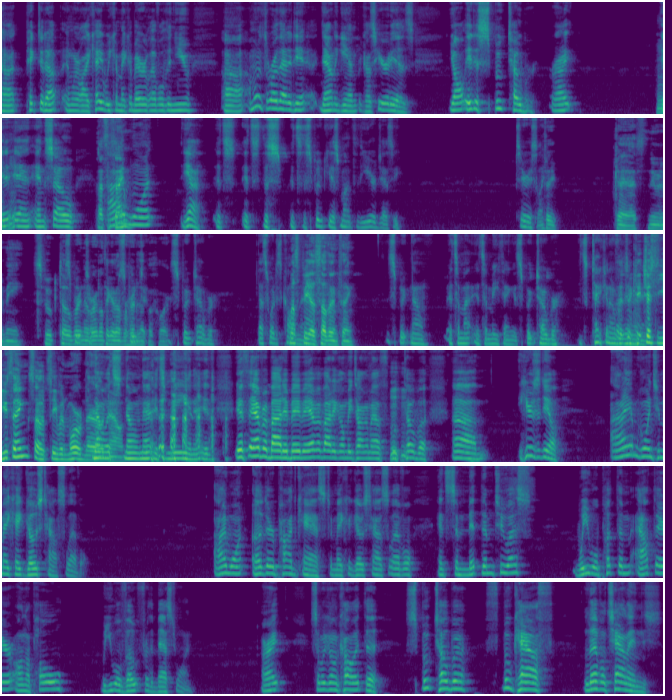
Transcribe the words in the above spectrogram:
uh, picked it up, and we're like, hey, we can make a better level than you. Uh, I'm going to throw that adi- down again because here it is, y'all. It is Spooktober, right? Mhm. and and so That's the I want, yeah, it's it's the it's the spookiest month of the year, Jesse. Seriously, Okay. That's new to me. Spooktober. Never. I don't think I've ever heard of that before. Spooktober. That's what it's called. Must be a southern thing. spook. No, it's a it's a me thing. It's Spooktober. It's taken over. It's okay, just you thing, so it's even more narrowed no, it's no, no, it's me and it, it, it's everybody, baby. Everybody gonna be talking about Spooktober. um, here's the deal. I am going to make a ghost house level. I want other podcasts to make a ghost house level and submit them to us. We will put them out there on a poll. You will vote for the best one. All right. So we're going to call it the Spooktober Spook House Level Challenge.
